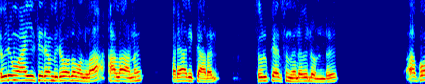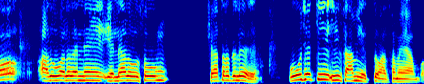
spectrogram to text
ഇവരുമായി സ്ഥിരം വിരോധമുള്ള ആളാണ് പരാതിക്കാരൻ. സിവിൽ കേസ് നിലവിലുണ്ട്. അപ്പോ അതുപോലെ തന്നെ എല്ലാ ദിവസവും ക്ഷേത്രത്തിൽ പൂജയ്ക്ക് ഈ സ്വാമി എത്തും ആ സമയമാകുമ്പോ.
